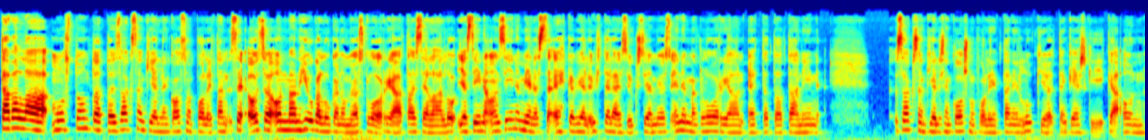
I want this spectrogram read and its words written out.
Tavallaan musta tuntuu, että toi saksankielinen kosmopolitan, se, se on, mä oon hiukan lukenut myös Gloriaa tai selailu, ja siinä on siinä mielessä ehkä vielä yhtäläisyyksiä myös enemmän Gloriaan, että tota, niin, saksankielisen kosmopolitanin lukijoiden keski-ikä on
